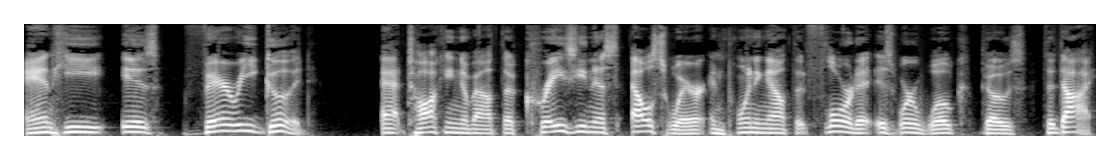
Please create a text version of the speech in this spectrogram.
And he is very good at talking about the craziness elsewhere and pointing out that Florida is where woke goes to die.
